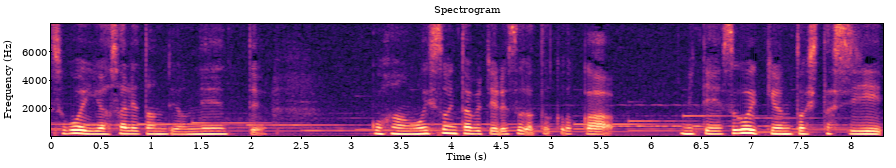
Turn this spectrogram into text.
すごい癒されたんだよねって。ご飯美味しそうに食べてる姿とか見てすごいキュンとしたし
